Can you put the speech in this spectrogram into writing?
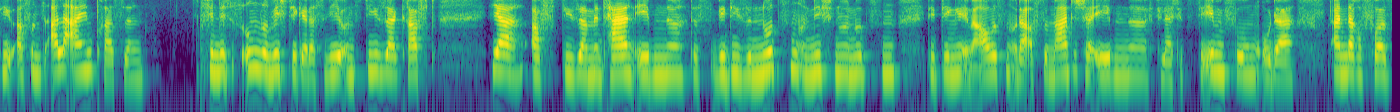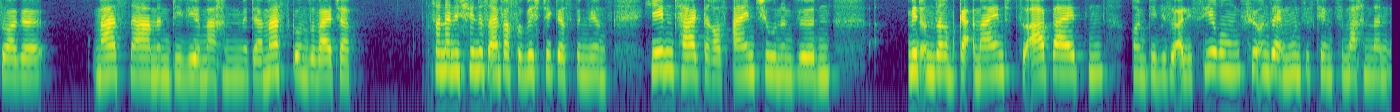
die auf uns alle einprasseln, finde ich es umso wichtiger, dass wir uns dieser Kraft ja, auf dieser mentalen Ebene, dass wir diese nutzen und nicht nur nutzen die Dinge im Außen oder auf somatischer Ebene, vielleicht jetzt die Impfung oder andere Vorsorgemaßnahmen, die wir machen mit der Maske und so weiter, sondern ich finde es einfach so wichtig, dass wenn wir uns jeden Tag darauf eintunen würden, mit unserem Mind zu arbeiten und die Visualisierung für unser Immunsystem zu machen, dann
